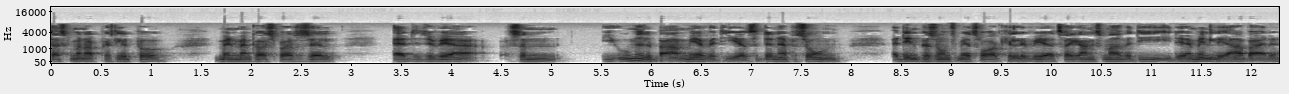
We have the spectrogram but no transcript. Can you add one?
der skal man nok passe lidt på, men man kan også spørge sig selv, er det det værd sådan i umiddelbar mere værdi, altså den her person, er det en person, som jeg tror kan levere tre gange så meget værdi i det almindelige arbejde,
